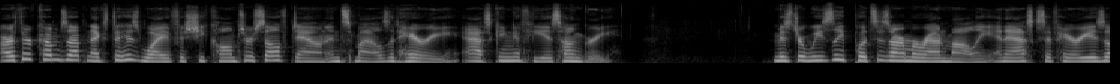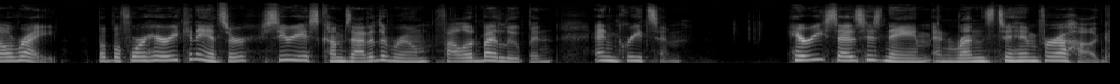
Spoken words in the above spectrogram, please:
Arthur comes up next to his wife as she calms herself down and smiles at Harry, asking if he is hungry. Mr. Weasley puts his arm around Molly and asks if Harry is all right, but before Harry can answer, Sirius comes out of the room, followed by Lupin, and greets him. Harry says his name and runs to him for a hug.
